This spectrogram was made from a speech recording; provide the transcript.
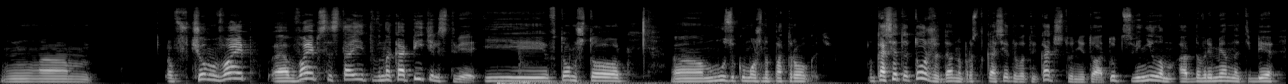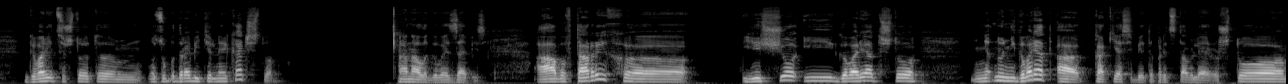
В чем вайп? Э, вайп состоит в накопительстве и в том, что э, музыку можно потрогать. Ну, кассеты тоже, да, но просто кассеты вот и качество не то. А тут с винилом одновременно тебе говорится, что это зубодробительное качество, аналоговая запись. А во-вторых, еще и говорят, что ну не говорят, а как я себе это представляю, что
